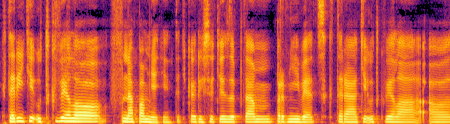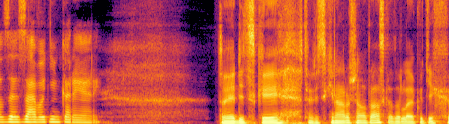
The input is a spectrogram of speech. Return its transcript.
který ti utkvělo na paměti. Teďka, když se tě zeptám první věc, která ti utkvěla ze závodní kariéry. To je vždycky, to je vždycky náročná otázka tohle, jako těch,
